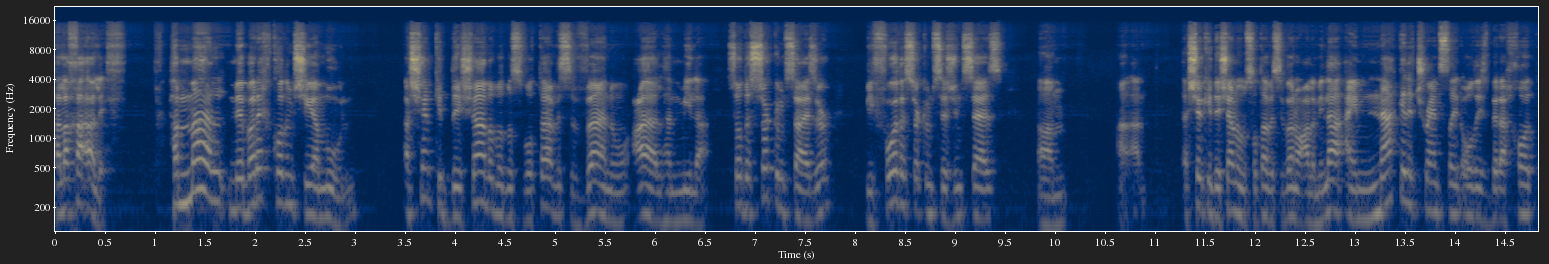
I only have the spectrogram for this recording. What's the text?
Halacha Aleph. המל מברך קודם שימול, אשר קידשנו במצוותיו וסבנו על המילה. So the circumciser, before the circumcision, says, um, I'm not going to translate all these berachot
